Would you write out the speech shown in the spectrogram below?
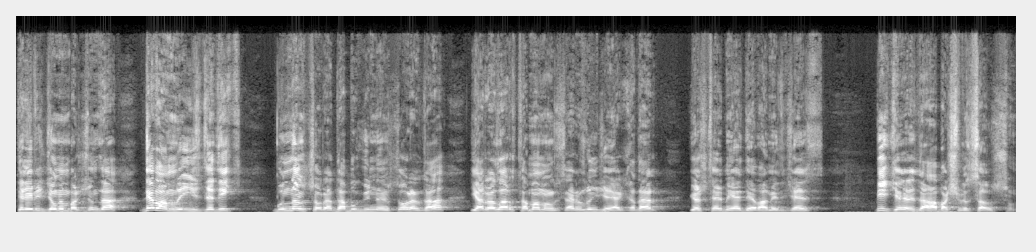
Televizyonun başında devamlı izledik. Bundan sonra da bugünden sonra da yaralar tamamen sarılıncaya kadar göstermeye devam edeceğiz. Bir kere daha başımız sağ olsun.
